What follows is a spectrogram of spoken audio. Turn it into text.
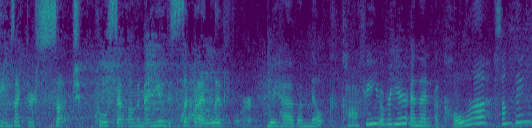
Seems like there's such cool stuff on the menu. This is like what I live for. We have a milk coffee over here and then a cola something.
